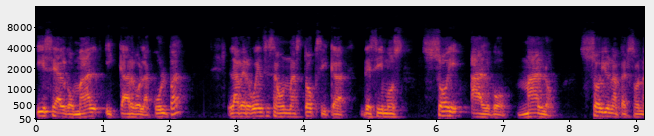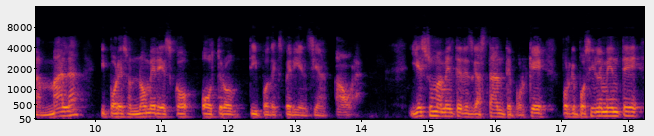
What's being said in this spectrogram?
hice algo mal y cargo la culpa. La vergüenza es aún más tóxica. Decimos, soy algo malo, soy una persona mala y por eso no merezco otro tipo de experiencia ahora. Y es sumamente desgastante. ¿Por qué? Porque posiblemente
